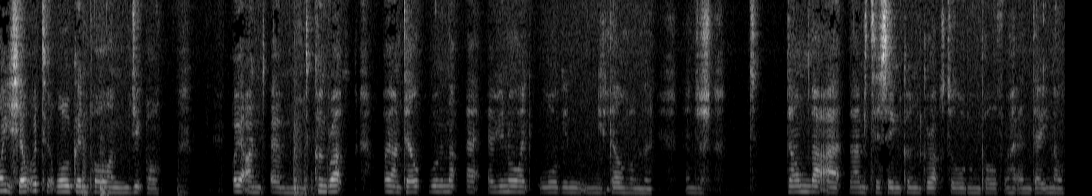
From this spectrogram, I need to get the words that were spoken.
Oh, you shouted to Logan Paul and Jake Paul. Oh yeah, and um, congrats. Oh yeah, and tell Logan that uh, if you know like Logan, you can tell him from there, and just tell him that uh, that I'm to saying congrats to Logan Paul for hitting 30 mil.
